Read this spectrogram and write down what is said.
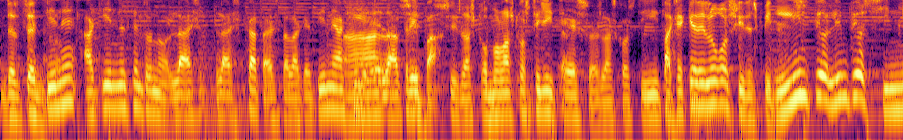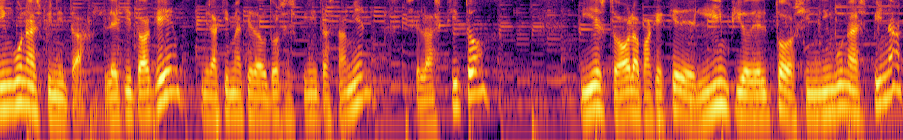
Del que centro. tiene aquí en el centro, no, la, es- la escata esta, la que tiene aquí Ah, en la sí, tripa. Sí, las, como las costillitas. Eso es, las costillitas. Para que quede luego sin espina. Limpio, limpio, sin ninguna espinita. Le quito aquí, mira, aquí me ha quedado dos espinitas también, se las quito. Y esto ahora, para que quede limpio del todo, sin ninguna espina,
